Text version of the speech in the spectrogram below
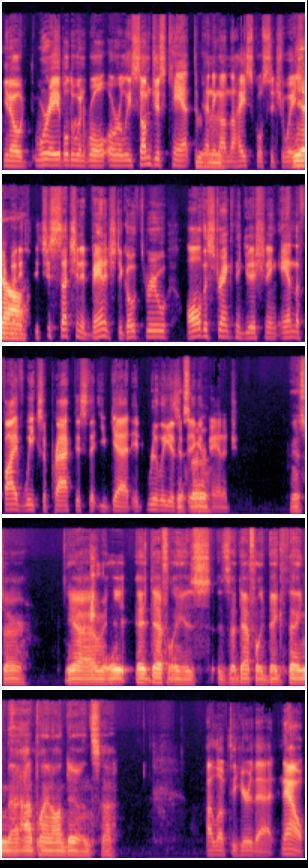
You know, we're able to enroll early. Some just can't, depending mm-hmm. on the high school situation. Yeah. But it's, it's just such an advantage to go through all the strength and conditioning and the five weeks of practice that you get. It really is yes, a big sir. advantage. Yes, sir. Yeah, I mean, it, it definitely is. It's a definitely big thing that I plan on doing. So I love to hear that. Now,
